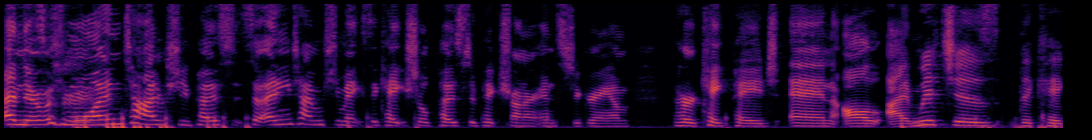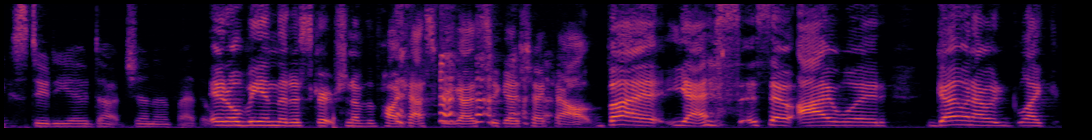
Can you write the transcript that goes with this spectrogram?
And there It's was true. one time she posted so anytime she makes a cake she'll post a picture on her instagram her cake page and i'll i'm which is the cake studio.jenna by the way it'll be in the description of the podcast for you guys to go check out but yes so i would go and i would like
